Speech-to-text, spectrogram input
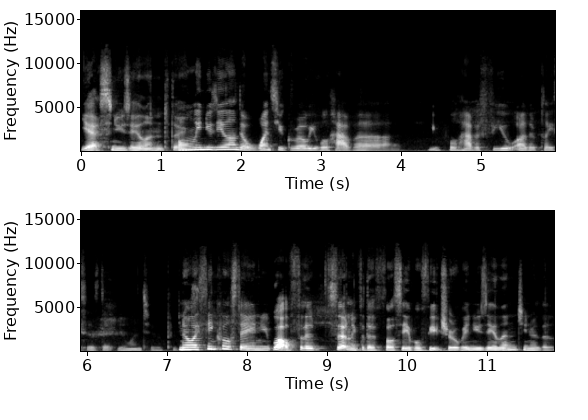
Yes, New Zealand. Only New Zealand, or once you grow, you will have a you will have a few other places that you want to produce? No, I think we'll stay in New. Well, for the certainly for the foreseeable future, it'll be New Zealand. You know, the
